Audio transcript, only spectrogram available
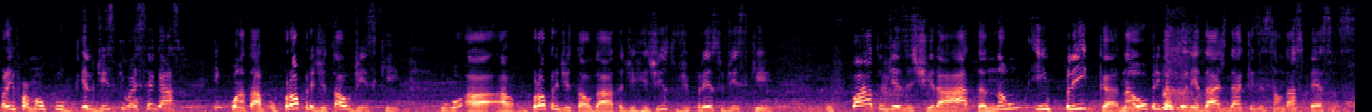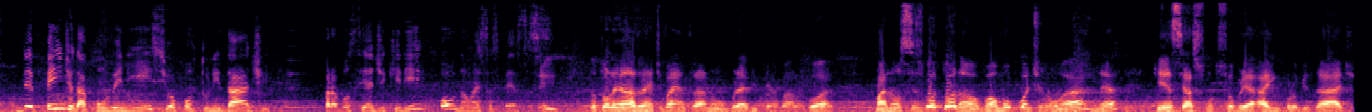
para informar o público. Ele disse que vai ser gasto. Enquanto a, o próprio edital diz que, o, a, a, o próprio edital da ata de registro de preço diz que o fato de existir a ata não implica na obrigatoriedade da aquisição das peças. Depende da conveniência e oportunidade para você adquirir ou não essas peças. Sim. Doutor Leandro, a gente vai entrar num breve intervalo agora, mas não se esgotou não, vamos continuar, né? Que esse assunto sobre a improbidade,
